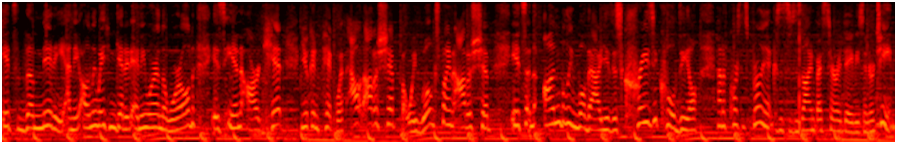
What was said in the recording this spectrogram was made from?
It's the Midi, and the only way you can get it anywhere in the world is in our kit. You can pick without auto ship, but we will explain auto ship. It's an unbelievable value, this crazy cool deal. And of course, it's brilliant because it's designed by Sara Davies and her team.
